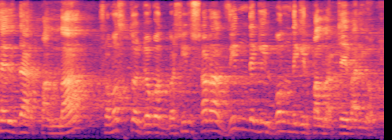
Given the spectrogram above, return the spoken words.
সেজদার পাল্লা সমস্ত জগৎবাসীর সারা জিন্দেগির বন্দেগির পাল্লার চেয়ে বাড়ি হবে।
